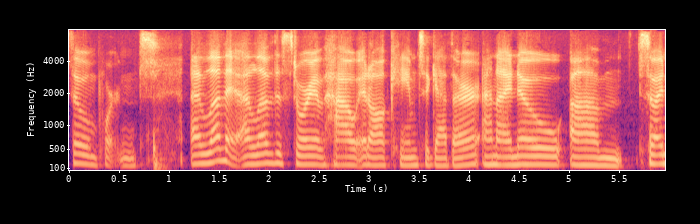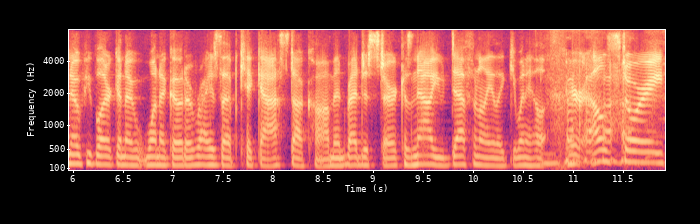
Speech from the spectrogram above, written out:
so important. I love it. I love the story of how it all came together. And I know, um, so I know people are going to want to go to riseupkickass.com and register because now you definitely like, you want to hear Elle's story.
